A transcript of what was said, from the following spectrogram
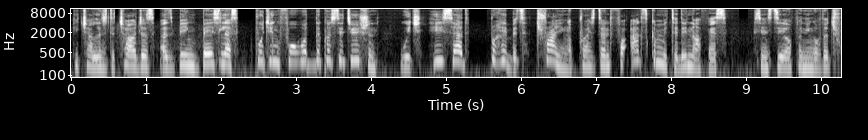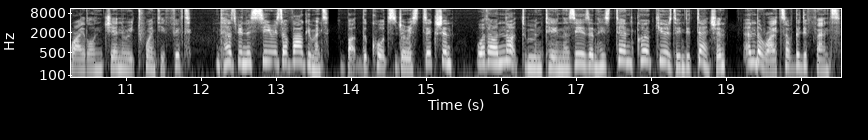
He challenged the charges as being baseless, putting forward the constitution, which he said prohibits trying a president for acts committed in office. Since the opening of the trial on January 25th, it has been a series of arguments about the court's jurisdiction, whether or not to maintain Aziz and his 10 co-accused in detention, and the rights of the defense.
